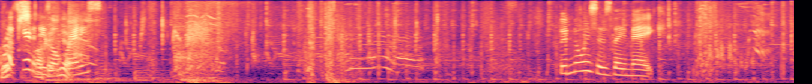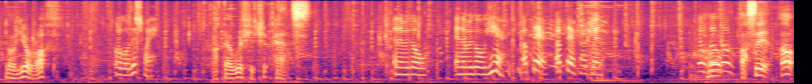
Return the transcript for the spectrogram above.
I'm not scared of these old yeah. grannies. The noises they make. Well, you're off. We'll go this way. I'll go with you, chip hats. And then we go, and then we go over here. Up there, up there, Pugman. Go, go, Oh, go. I see it. Oh,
